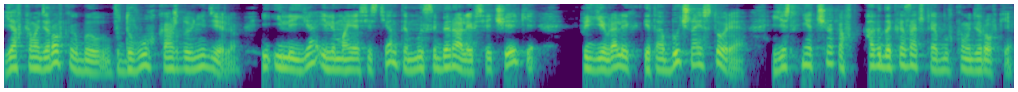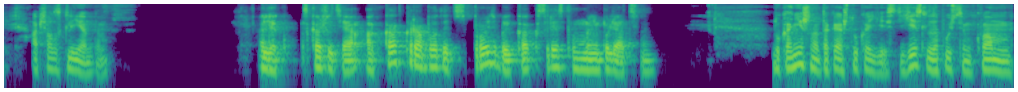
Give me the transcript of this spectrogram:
Я в командировках был в двух каждую неделю. И или я, или мои ассистенты, мы собирали все чеки, предъявляли их. Это обычная история. Если нет чеков, как доказать, что я был в командировке, общался с клиентом? Олег, скажите, а как работать с просьбой как средством манипуляции? Ну, конечно, такая штука есть. Если, допустим, к вам,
